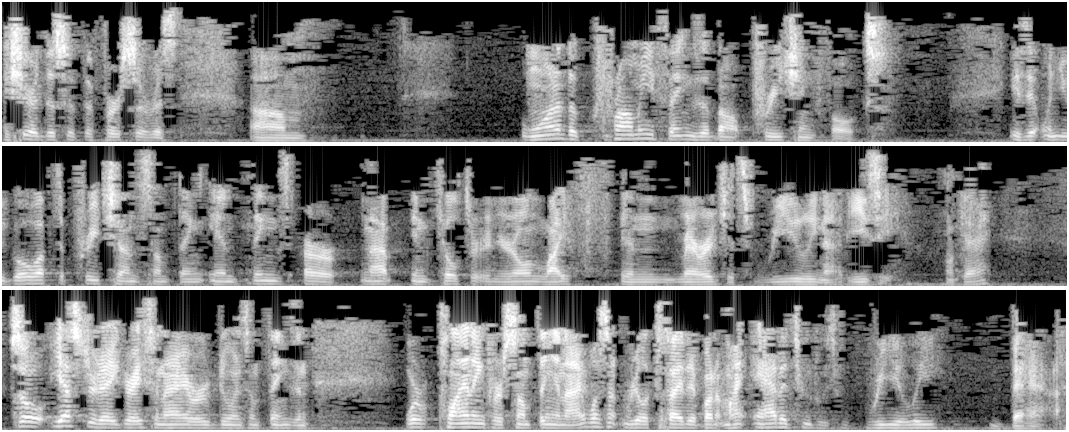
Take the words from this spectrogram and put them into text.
I shared this with the first service. Um, one of the crummy things about preaching, folks, is that when you go up to preach on something and things are not in kilter in your own life in marriage, it's really not easy. Okay? So yesterday, Grace and I were doing some things and we're planning for something and I wasn't real excited about it. My attitude was really bad.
